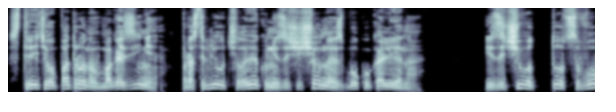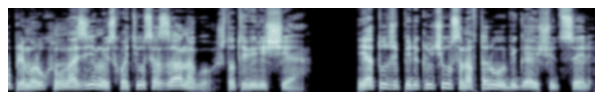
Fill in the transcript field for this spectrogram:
С третьего патрона в магазине прострелил человеку незащищенное сбоку колено из-за чего тот с воплем рухнул на землю и схватился за ногу, что-то вереща. Я тут же переключился на вторую убегающую цель.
